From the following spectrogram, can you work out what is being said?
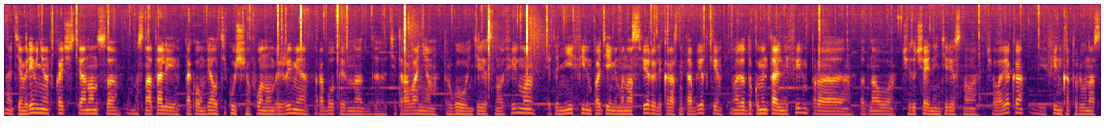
А тем временем в качестве анонса мы с Натальей в таком вялотекущем фоновом режиме работаем над титрованием другого интересного фильма. Это не фильм по теме моносферы или красной таблетки, но это документальный фильм про одного чрезвычайно интересного человека. И фильм, который у нас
